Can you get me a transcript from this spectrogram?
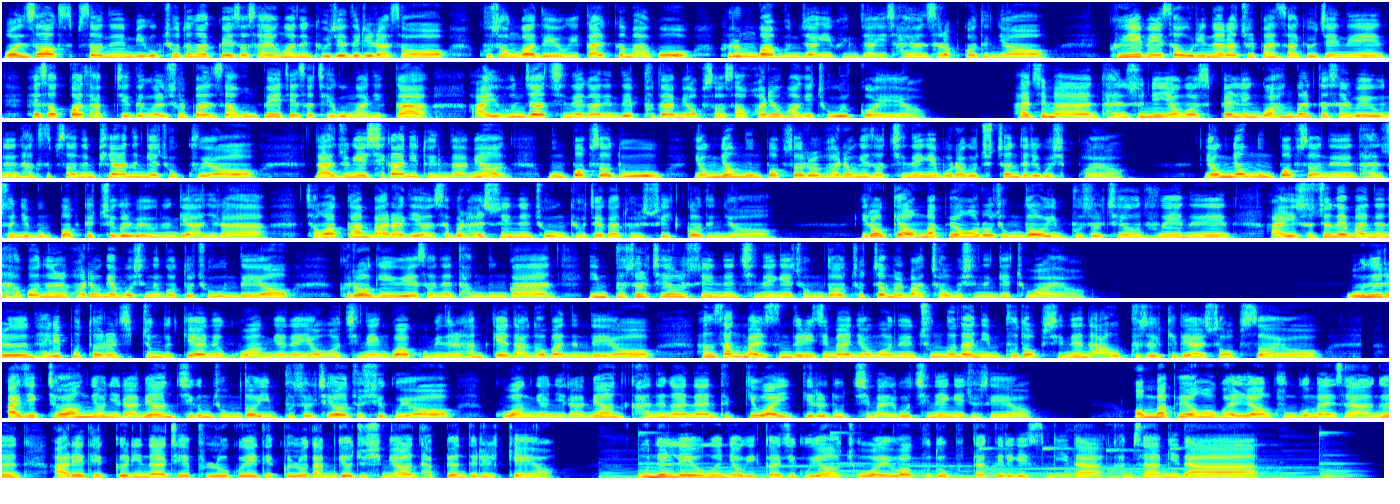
원서 학습서는 미국 초등학교에서 사용하는 교재들이라서 구성과 내용이 깔끔하고 흐름과 문장이 굉장히 자연스럽거든요. 그에 비해서 우리나라 출판사 교재는 해석과 답지 등을 출판사 홈페이지에서 제공하니까 아이 혼자 진행하는데 부담이 없어서 활용하기 좋을 거예요. 하지만 단순히 영어 스펠링과 한글 뜻을 외우는 학습서는 피하는 게 좋고요. 나중에 시간이 된다면 문법서도 영역 문법서를 활용해서 진행해 보라고 추천드리고 싶어요. 영역 문법서는 단순히 문법 규칙을 외우는 게 아니라 정확한 말하기 연습을 할 수 있는 좋은 교재가 될 수 있거든요. 이렇게 엄마표 영어로 좀 더 인풋을 채운 후에는 아이 수준에 맞는 학원을 활용해 보시는 것도 좋은데요. 그러기 위해서는 당분간 인풋을 채울 수 있는 진행에 좀 더 초점을 맞춰 보시는 게 좋아요. 오늘은 해리포터를 집중 듣게 하는 고학년의 영어 진행과 고민을 함께 나눠봤는데요. 항상 말씀드리지만 영어는 충분한 인풋 없이는 아웃풋을 기대할 수 없어요. 아직 저학년이라면 지금 좀 더 인풋을 채워주시고요. 고학년이라면 가능한 한 듣기와 읽기를 놓지 말고 진행해 주세요. 엄마표 영어 관련 궁금한 사항은 아래 댓글이나 제 블로그에 댓글로 남겨주시면 답변 드릴게요. 오늘 내용은 여기까지고요. 좋아요와 구독 부탁드리겠습니다. 감사합니다.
